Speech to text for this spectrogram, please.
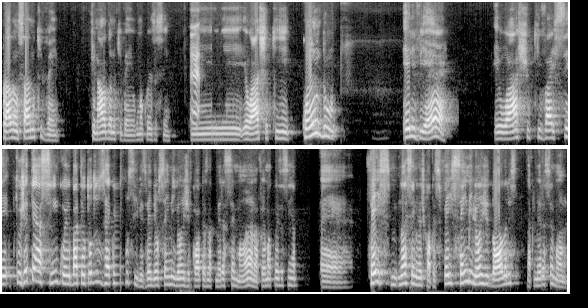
para lançar ano que vem. Final do ano que vem, alguma coisa assim. É. E eu acho que quando ele vier, eu acho que vai ser. Porque o GTA V ele bateu todos os recordes possíveis. Vendeu 100 milhões de cópias na primeira semana. Foi uma coisa assim. É, fez. Não é 100 milhões de cópias, fez 100 milhões de dólares na primeira semana.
